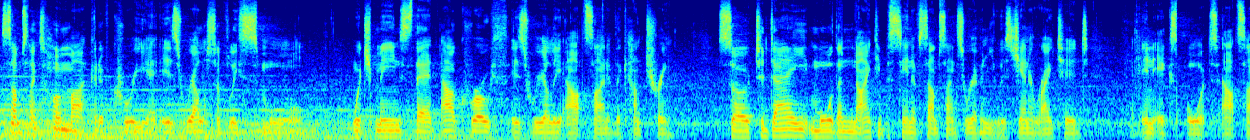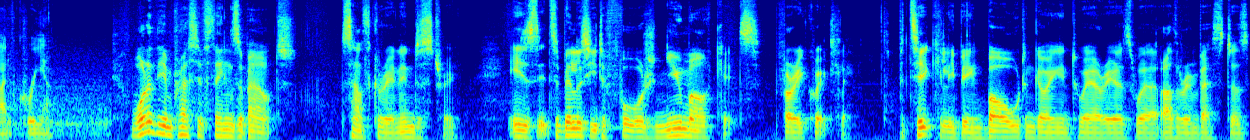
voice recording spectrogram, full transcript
Samsung's home market of Korea is relatively small, which means that our growth is really outside of the country. So today, more than 90% of Samsung's revenue is generated in exports outside of Korea. One of the impressive things about South Korean industry is its ability to forge new markets very quickly, particularly being bold and going into areas where other investors,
